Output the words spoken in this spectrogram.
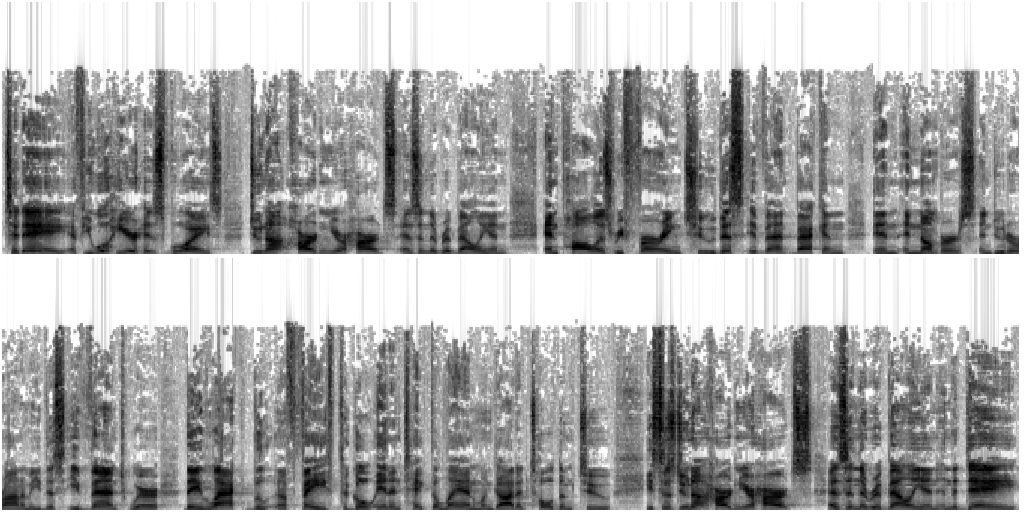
today, if you will hear his voice, do not harden your hearts as in the rebellion. And Paul is referring to this event back in, in, in Numbers and Deuteronomy, this event where they lacked uh, faith to go in and take the land when God had told them to. He says, Do not harden your hearts as in the rebellion, in the day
